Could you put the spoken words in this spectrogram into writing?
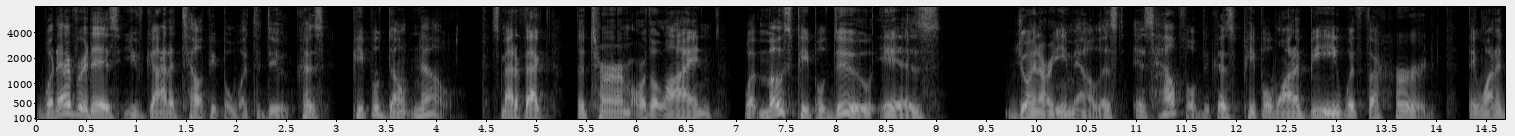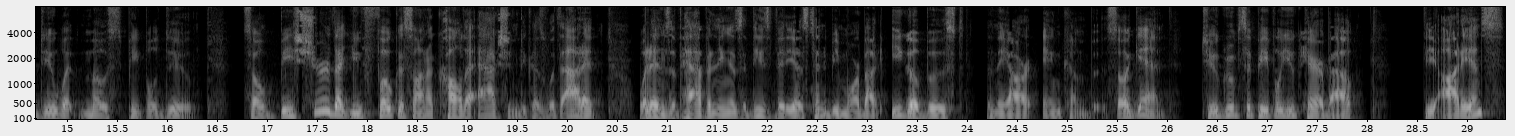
whatever it is, you've got to tell people what to do because people don't know. As a matter of fact, the term or the line, what most people do is join our email list is helpful because people want to be with the herd. They want to do what most people do. So be sure that you focus on a call to action because without it, what ends up happening is that these videos tend to be more about ego boost than they are income boost. So again, two groups of people you care about the audience,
